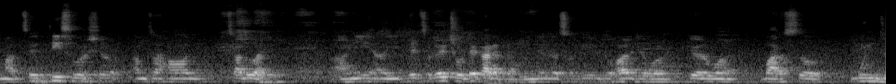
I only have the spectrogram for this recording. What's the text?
मागचे तीस वर्ष आमचा हॉल चालू आहे. आणि इथे सगळे छोटे कार्यक्रम म्हणजे जसं की डोहाळ जेवण केळवण बारसं मुंज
